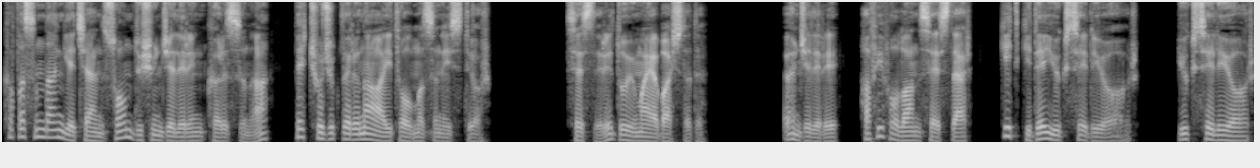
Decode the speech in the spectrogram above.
Kafasından geçen son düşüncelerin karısına ve çocuklarına ait olmasını istiyor. Sesleri duymaya başladı. Önceleri hafif olan sesler gitgide yükseliyor, yükseliyor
